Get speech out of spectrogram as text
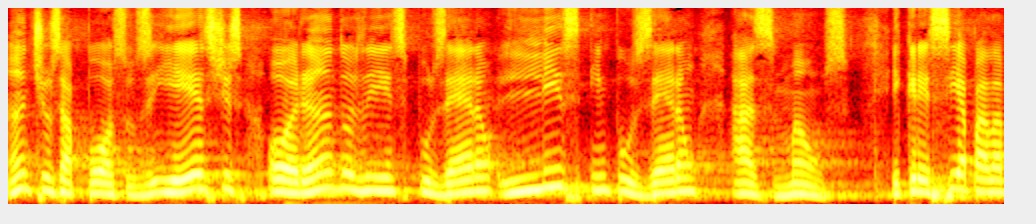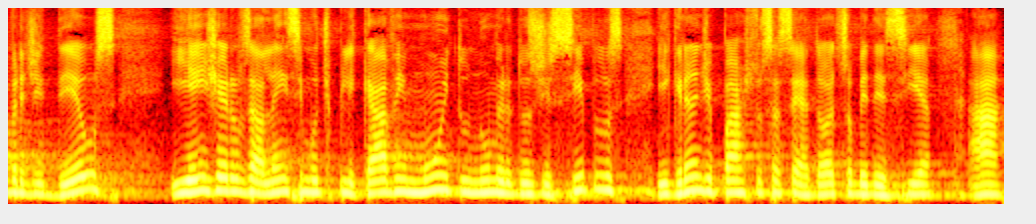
ante os apóstolos, e estes, orando, lhes, puseram, lhes impuseram as mãos. E crescia a palavra de Deus, e em Jerusalém se multiplicava em muito o número dos discípulos, e grande parte dos sacerdotes obedecia à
